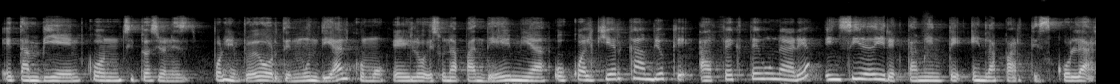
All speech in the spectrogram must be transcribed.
eh, también con situaciones por ejemplo, de orden mundial, como eh, lo es una pandemia o cualquier cambio que afecte un área, incide directamente en la parte escolar,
